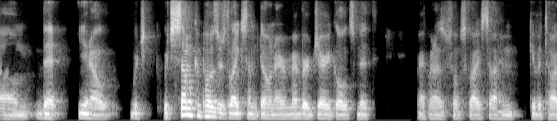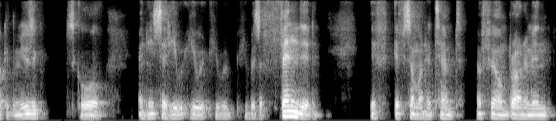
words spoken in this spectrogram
um, that you know which which some composers like some don't i remember jerry goldsmith back when i was in film school i saw him give a talk at the music school and he said he would he would he would he was offended if if someone had temped a film brought him in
